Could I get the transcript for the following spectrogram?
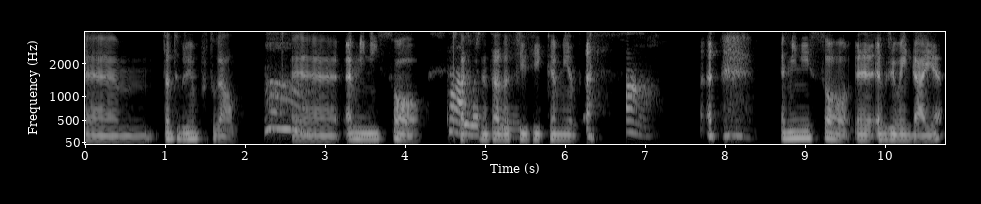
Um, tanto abriu em Portugal. Uh, a Minisol está representada fisicamente. Ah! a Mini só uh, abriu em Gaia,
